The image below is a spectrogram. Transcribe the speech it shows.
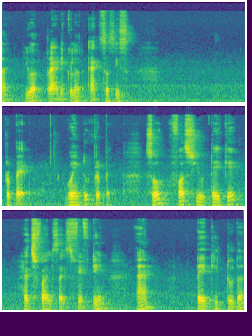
that your radicular access is prepared going to prepare. So first you take a h file size 15 and take it to the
